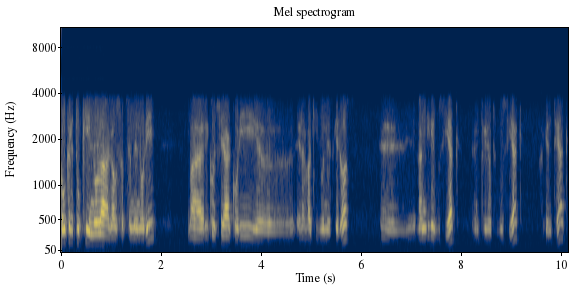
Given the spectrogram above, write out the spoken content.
konkretuki nola gauzatzen den hori, ba, errikotxeak hori e, erabaki duenez geroz, e, langile guziak, entregatu guziak, agenteak,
